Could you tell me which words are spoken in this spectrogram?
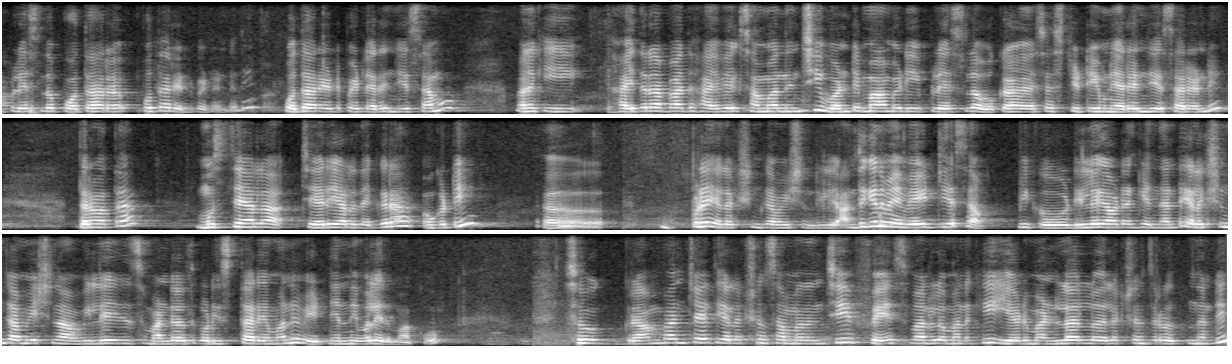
ప్లేస్లో పోతార పోతారెడ్డిపేట అండి అది. పోతారెడ్డిపేటలో అరేంజ్ చేసాము మనకి హైదరాబాద్ హైవేకి సంబంధించి వంటి మామిడి ప్లేస్లో ఒక ఎస్ఎస్టీ టీంని అరేంజ్ చేశారండి. తర్వాత ముస్యాల చేరియాల దగ్గర ఒకటి ఇప్పుడే ఎలక్షన్ కమిషన్ రిలీజ్ అందుకని మేము వెయిట్ చేసాం మీకు డిలే కావడానికి ఏంటంటే ఎలక్షన్ కమిషన్ ఆ విలేజెస్ మండల్స్ కూడా ఇస్తారేమో అని వెయిట్ నేను ఇవ్వలేదు మాకు. సో గ్రామ పంచాయతీ ఎలక్షన్ సంబంధించి ఫేజ్ వన్లో మనకి ఏడు మండలాల్లో ఎలక్షన్ జరుగుతుందండి.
